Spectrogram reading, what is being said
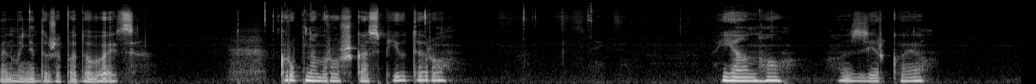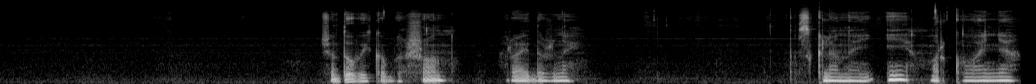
він мені дуже подобається. Крупна брошка з п'ютеру. Янгол з зіркою. Чудовий кабашон райдужний. Скляний і маркування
